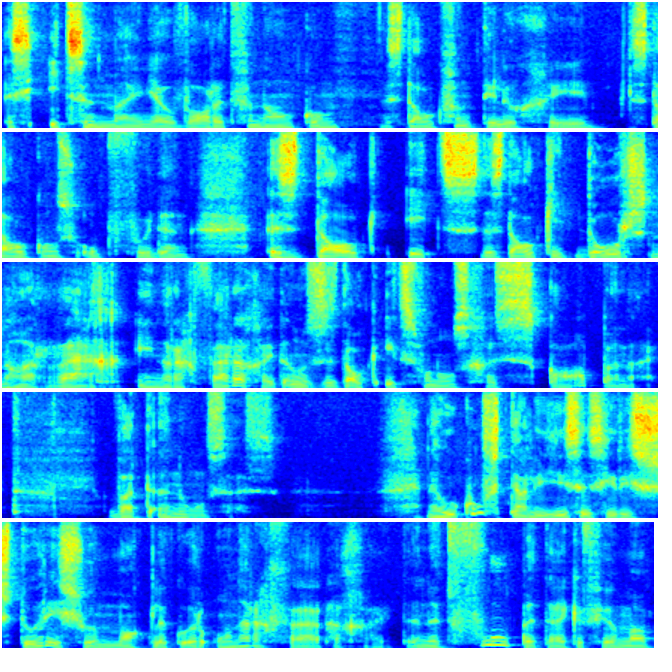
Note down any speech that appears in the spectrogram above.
is iets in my en jou waar dit vandaan kom. Is dalk van teologie, is dalk ons opvoeding, is dalk iets, dis dalk die dors na reg en regverdigheid in ons, is dalk iets van ons geskaapenheid wat in ons is. Nou hoekom vertel Jesus hierdie storie so maklik oor onregverdigheid? En dit voel baie keer vir jou maar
